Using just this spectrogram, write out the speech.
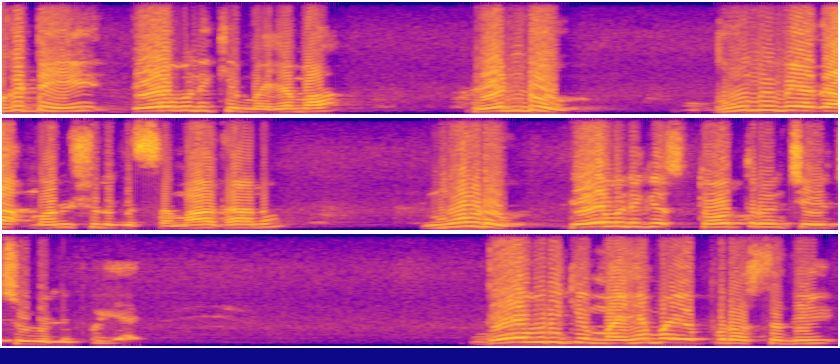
ఒకటి దేవునికి మహిమ. రెండు భూమి మీద మనుషులకు సమాధానం. మూడు దేవునికి స్తోత్రం చేర్చు వెళ్ళిపోయాయి. దేవునికి మహిమ ఎప్పుడు వస్తుంది?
